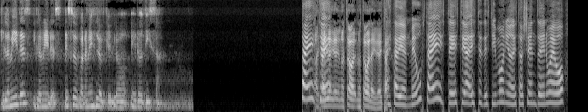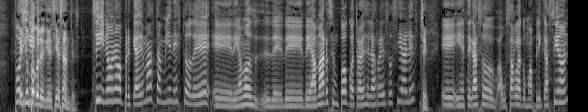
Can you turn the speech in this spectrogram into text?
que lo mires y lo mires. Eso para mí es lo que lo erotiza. Ay, Este, ay, ay, no, estaba, no estaba al aire, ahí está. Está bien, me gusta este, este, este testimonio de esta oyente de nuevo. Porque, Es un poco lo que decías antes. Sí, no, no, porque además también esto de, eh, digamos, de, de- de amarse un poco a través de las redes sociales, Sí. eh, y en este caso a usarla como aplicación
